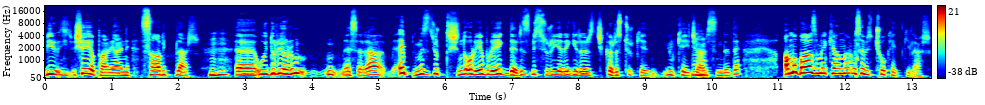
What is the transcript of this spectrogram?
Bir şey yapar yani sabitler. Hı hı. E, uyduruyorum mesela hepimiz yurt dışında oraya buraya gideriz. Bir sürü yere gireriz çıkarız Türkiye ülke içerisinde hı hı. de. Ama bazı mekanlar mesela bizi çok etkiler.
